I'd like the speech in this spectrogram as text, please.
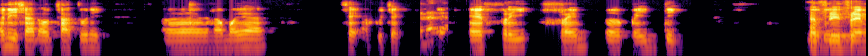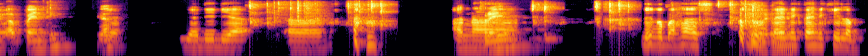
ini shout out satu nih. Eh namanya saya aku cek Every Frame a Painting. Jadi, Every frame a painting. jadi dia eh anak Frame. dia ngebahas teknik-teknik film.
